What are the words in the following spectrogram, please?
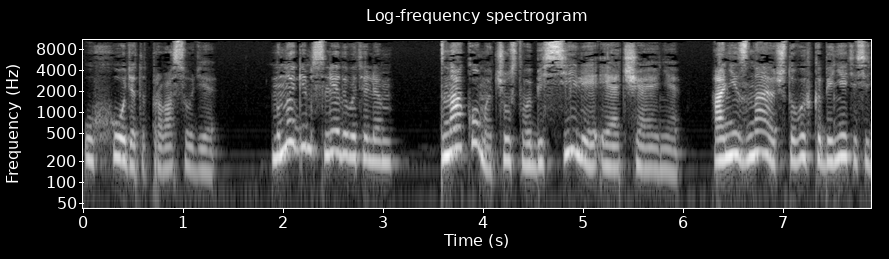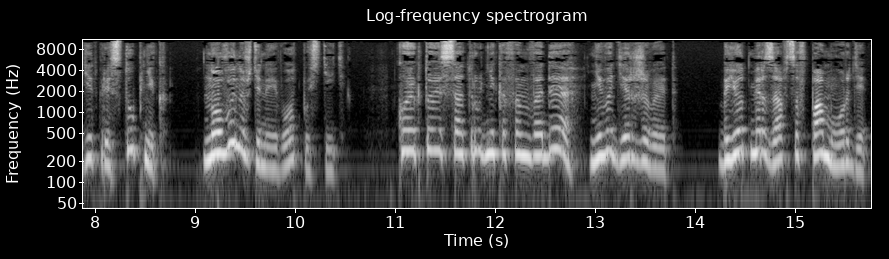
уходят от правосудия. Многим следователям знакомо чувство бессилия и отчаяния. Они знают, что в их кабинете сидит преступник, но вынуждены его отпустить. Кое-кто из сотрудников МВД не выдерживает, бьет мерзавцев по морде,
